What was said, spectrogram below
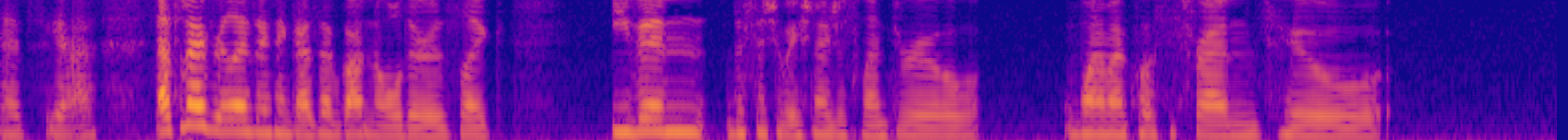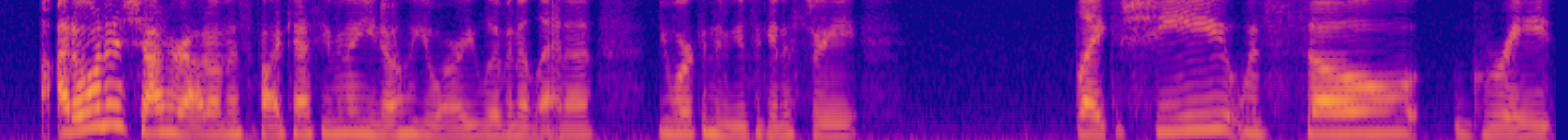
It's yeah. That's what i've realized i think as i've gotten older is like even the situation i just went through one of my closest friends who i don't want to shout her out on this podcast even though you know who you are you live in atlanta you work in the music industry like she was so great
